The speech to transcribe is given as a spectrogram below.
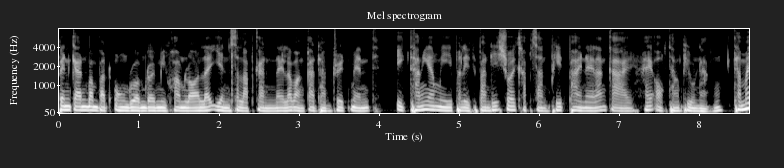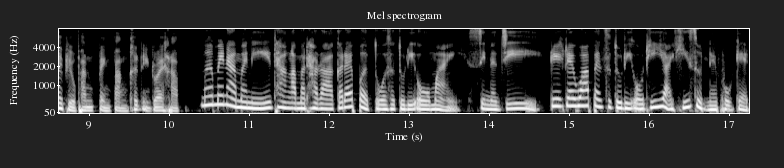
เป็นการบำบัดองค์รวมโดยมีความร้อนและเย็นสลับกันในระหว่างการทำทรีทเมนต์อีกทั้งยังมีผลิตภัณฑ์ที่ช่วยขับสารพิษภายในร่างกายให้ออกทางผิวหนังทำให้ผิวพรรณเปล่งปลั่งขึ้นอีกด้วยครับ เมื่อไม่นานมานี้ทาง Amatara ก็ได้เปิดตัวสตูดิโอใหม่ Synergy เรียกได้ว่าเป็นสตูดิโอที่ใหญ่ที่สุดในภูเก็ต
